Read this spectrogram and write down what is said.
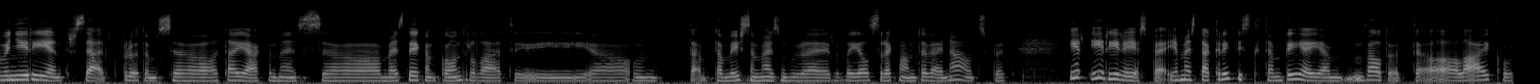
Viņi ir ieinteresēti, protams, tajā, ka mēs, mēs tiekam kontrolēti un tam, tam visam aizmugurē ir liels reklāmas devēja naudas. Bet, uh, ir, ir, ir iespēja. Ja mēs tā kritiski tam pieejam, veltot uh, laiku,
